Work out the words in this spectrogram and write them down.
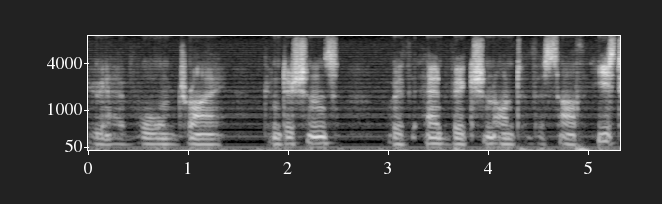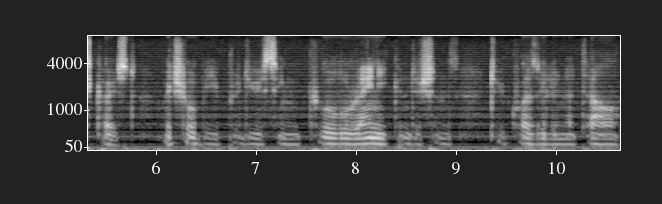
you have warm, dry conditions with advection onto the southeast coast, which will be producing cool, rainy conditions to KwaZulu-Natal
